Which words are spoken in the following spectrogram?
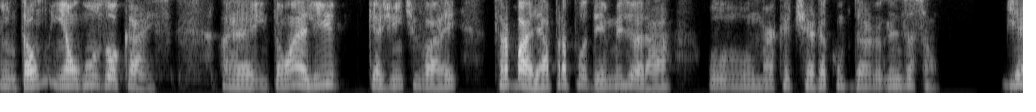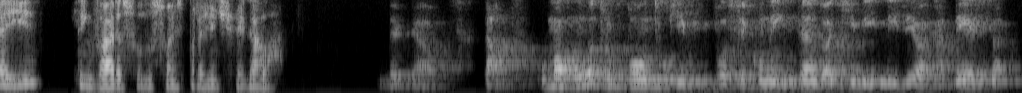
Então, em alguns locais. É, então, é ali que a gente vai trabalhar para poder melhorar o, market share da, da organização. E aí, tem várias soluções para a gente chegar lá. Legal. Tá. Uma, um outro ponto que você comentando aqui me, me veio à cabeça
